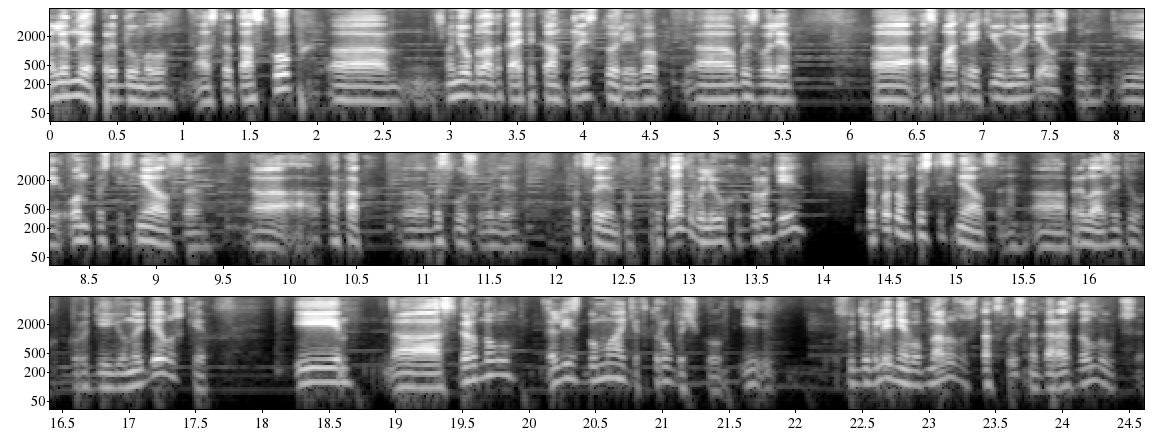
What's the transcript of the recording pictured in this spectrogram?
Ленек придумал стетоскоп. А, у него была такая пикантная история. Его а, вызвали а, осмотреть юную девушку, и он постеснялся. А, а как а, выслушивали пациентов? Прикладывали ухо к груди. Так вот, он постеснялся а, приложить ухо к груди юной девушки и а, свернул лист бумаги в трубочку. И с удивлением обнаружил, что так слышно гораздо лучше.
